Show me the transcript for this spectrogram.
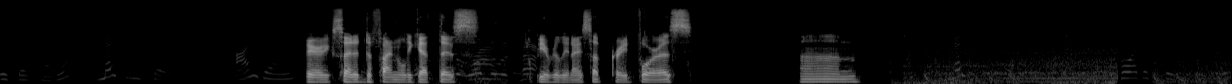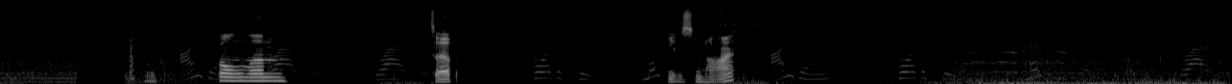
Is there trouble? Making trails. I'm game. Very excited to finally get this. It'll be a really nice upgrade for us. Um, Making trails. For the trees. I'm game. Golem. What's up? For the trees. Making He's not. I'm game. For the trees. Making trails. Gladly.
